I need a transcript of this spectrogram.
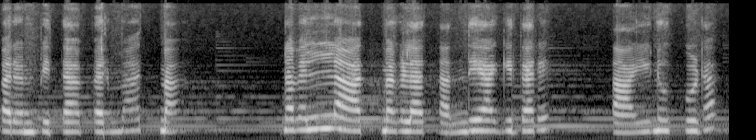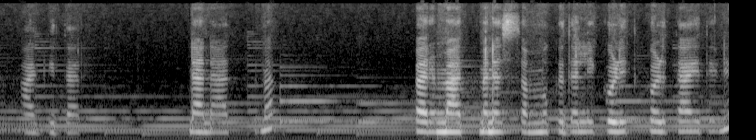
ಪರಂಪಿತ ಪರಮಾತ್ಮ ನಾವೆಲ್ಲ ಆತ್ಮಗಳ ತಂದೆಯಾಗಿದ್ದಾರೆ, ತಾಯಿನೂ ಕೂಡ ಆಗಿದ್ದಾರೆ. ನನ್ನ ಆತ್ಮ ಪರಮಾತ್ಮನ ಸಮ್ಮುಖದಲ್ಲಿ ಕುಳಿತುಕೊಳ್ತಾ ಇದ್ದೇನೆ.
